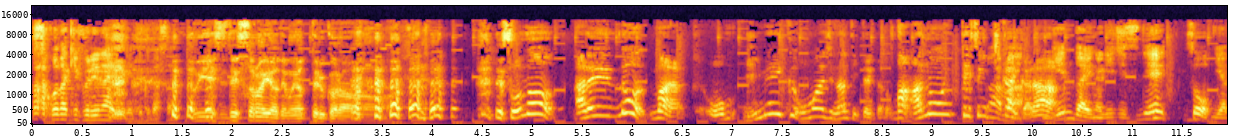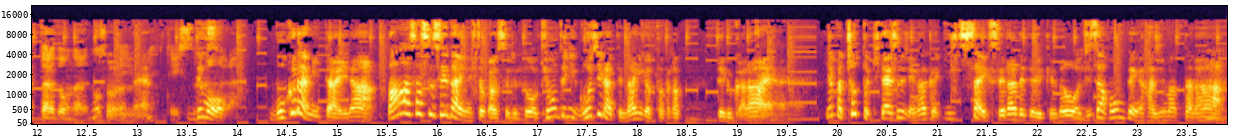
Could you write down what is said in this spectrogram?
そこだけ触れないであげてください。VS デストロイヤーでもやってるから。で、その、あれの、まあ、おリメイク、オマージュなんて言ったらいいんだろう。まあ、あのテイストに近いから、まあまあ現代の技術でそう。やったらどうなるのっていうそうだねね、テイストでも僕らみたいな、バーサス世代の人からすると、基本的にゴジラって何が戦ってるから、はいはいはい。やっぱちょっと期待するじゃん。なんか一切伏せられてるけど、実は本編が始まったら、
